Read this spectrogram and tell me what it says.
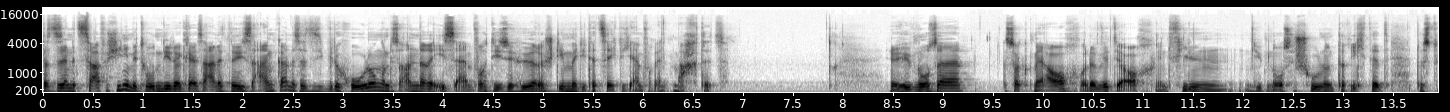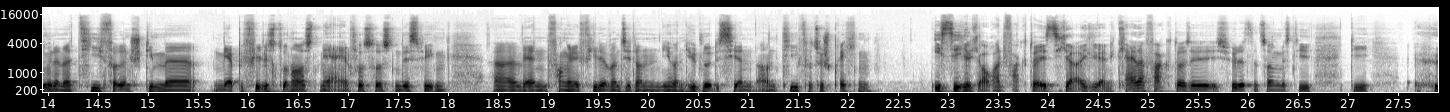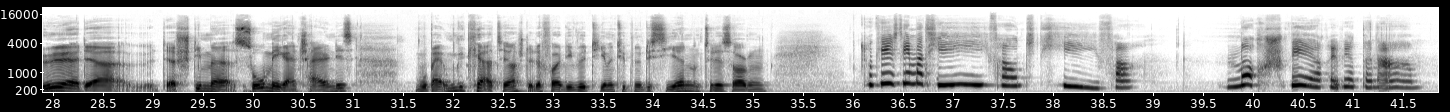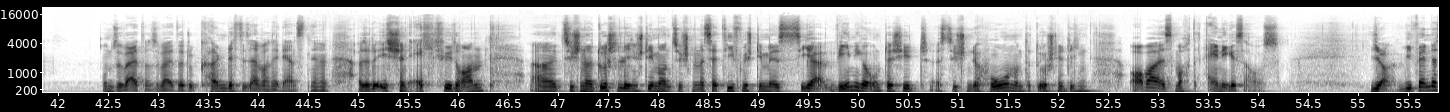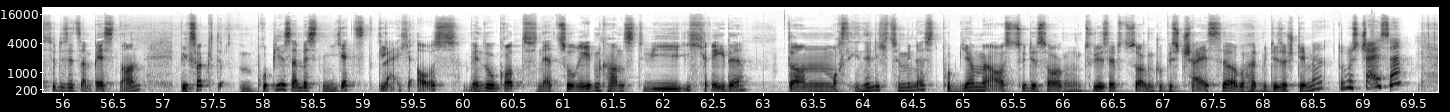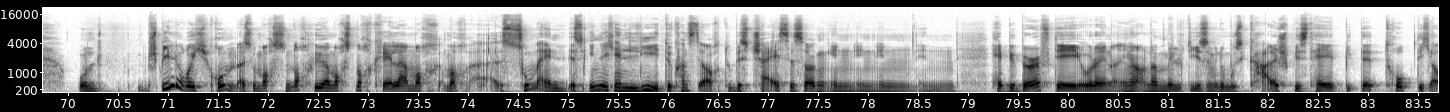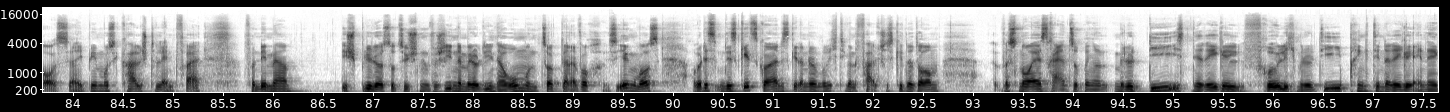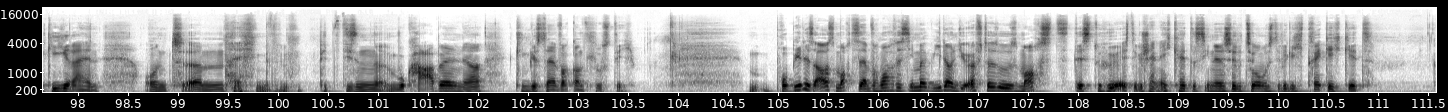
Das heißt, das sind jetzt zwei verschiedene Methoden, die da gleich das eine natürlich das Ankern, das heißt die Wiederholung und das andere ist einfach diese höhere Stimme, die tatsächlich einfach entmachtet. In der Hypnose sagt man auch, oder wird ja auch in vielen Hypnoseschulen unterrichtet, dass du mit einer tieferen Stimme mehr Befehlston hast, mehr Einfluss hast und deswegen äh, werden, fangen ja viele, wenn sie dann jemanden hypnotisieren, an tiefer zu sprechen. Ist sicherlich auch ein Faktor. Ist sicher eigentlich ein kleiner Faktor. Also ich würde jetzt nicht sagen, dass die, die Höhe der, der Stimme so mega entscheidend ist. Wobei umgekehrt, ja, stell dir vor, die wird jemand hypnotisieren und zu dir sagen, du gehst immer tiefer und tiefer. Noch schwerer wird dein Arm. Und so weiter und so weiter. Du könntest das einfach nicht ernst nehmen. Also da ist schon echt viel dran. Äh, zwischen einer durchschnittlichen Stimme und zwischen einer sehr tiefen Stimme ist sehr weniger Unterschied als zwischen der hohen und der durchschnittlichen, aber es macht einiges aus. Ja, wie wendest du das jetzt am besten an? Wie gesagt, probier es am besten jetzt gleich aus. Wenn du gerade nicht so reden kannst, wie ich rede, dann mach es innerlich zumindest. Probier mal aus, zu dir sagen, zu dir selbst zu sagen, du bist scheiße, aber halt mit dieser Stimme. Du bist scheiße. Und spiel ruhig rum, also mach's noch höher, mach's noch greller, mach, mach äh, summ ein, also innerlich ein Lied. Du kannst ja auch, du bist scheiße sagen in, in, in, in Happy Birthday oder in, in einer anderen Melodie. Also wenn du musikalisch bist, hey, bitte, tob dich aus. Ja? Ich bin musikalisch talentfrei, von dem her, ich spiele da so zwischen verschiedenen Melodien herum und sage dann einfach, ist irgendwas. Aber das, um das geht es gar nicht, es geht dann um richtig und falsch, es geht nur darum, was Neues reinzubringen. Und Melodie ist in der Regel fröhlich, Melodie bringt in der Regel Energie rein. Und ähm, mit diesen Vokabeln ja, klingt es einfach ganz lustig. Probier das aus, mach das einfach, mach das immer wieder und je öfter du das machst, desto höher ist die Wahrscheinlichkeit, dass in einer Situation, wo es dir wirklich dreckig geht,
